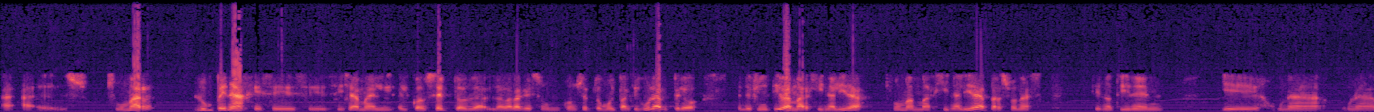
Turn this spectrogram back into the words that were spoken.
a, sumar lumpenaje, se, se, llama el, concepto, la, verdad que es un concepto muy particular, pero en definitiva marginalidad, suman marginalidad a personas que no tienen eh, una, una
